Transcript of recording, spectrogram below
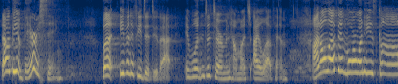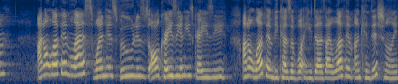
That would be embarrassing. But even if he did do that, it wouldn't determine how much I love him. I don't love him more when he's calm. I don't love him less when his food is all crazy and he's crazy. I don't love him because of what he does. I love him unconditionally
